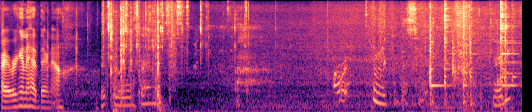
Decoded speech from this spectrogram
right, we're gonna head there now. This little thing. All right, let me put this here. Ready?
